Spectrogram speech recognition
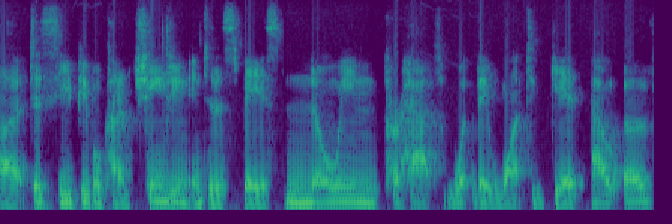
uh, to see people kind of changing into the space, knowing perhaps what they want to get out of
